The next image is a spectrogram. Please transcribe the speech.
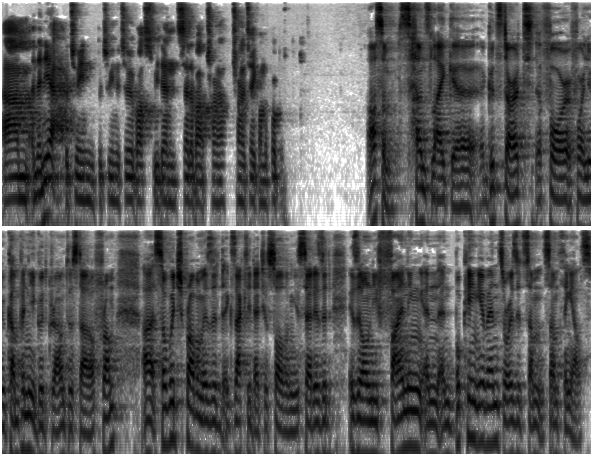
Um, and then yeah, between between the two of us, we then set about trying to trying to take on the problem. Awesome. Sounds like a, a, good start for, for a new company, a good ground to start off from. Uh, so which problem is it exactly that you're solving? You said, is it, is it only finding and, and booking events or is it some, something else?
